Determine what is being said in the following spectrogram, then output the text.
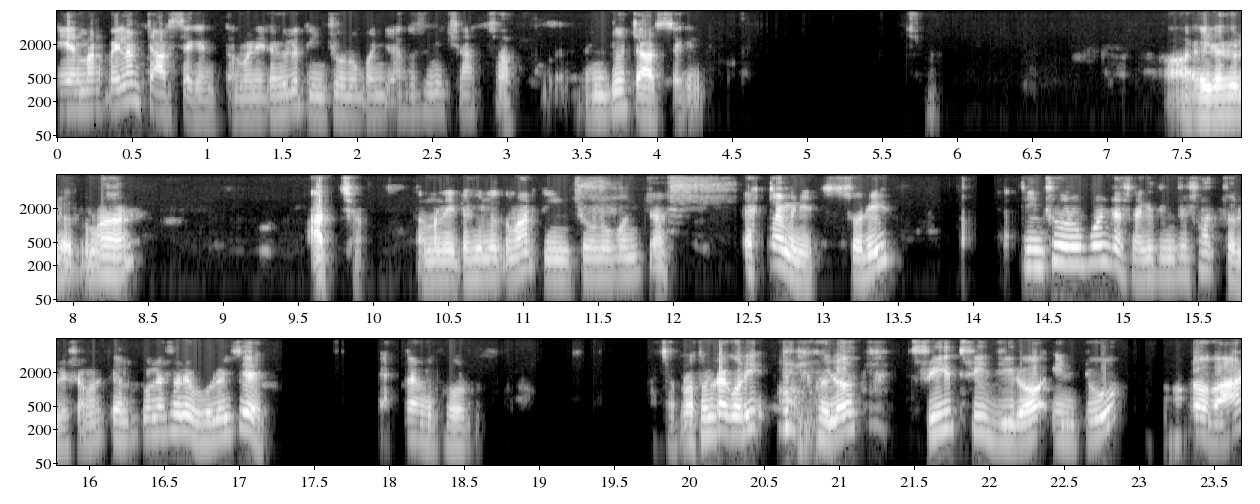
এর মান পাইলাম চার সেকেন্ড তার মানে এটা হলো তিনশো উনপঞ্চাশ দশমিক সাত সাত ইন্টু চার সেকেন্ড আর এটা হলো তোমার আচ্ছা তার মানে এটা হলো তোমার তিনশো উনপঞ্চাশ, একটা মিনিট সরি তিনশো উনপঞ্চাশ নাকি তিনশো সাতচল্লিশ? আমার ক্যালকুলেশনে ভুল হয়েছে একটা মিনিট। আচ্ছা প্রথমটা করি, হইল three three zero into root over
